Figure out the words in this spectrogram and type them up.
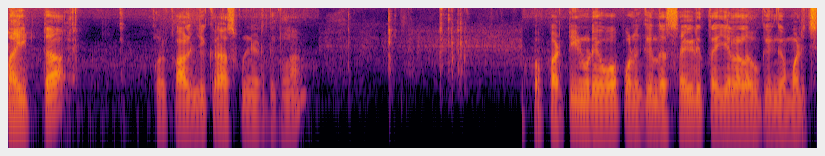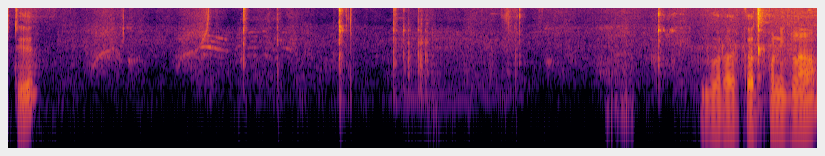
லைட்டாக ஒரு காலஞ்சு கிராஸ் பண்ணி எடுத்துக்கலாம். பட்டியினுடைய ஓப்பனுக்கு இந்த சைடு தையல் அளவுக்கு இங்கே மடிச்சுட்டு. இங்கே ஒரு அர்க்கத் பண்ணிக்கலாம்.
